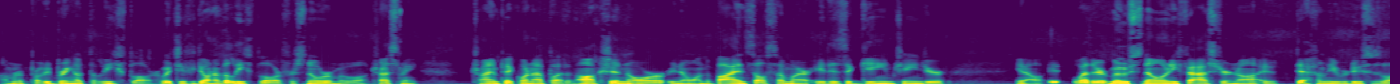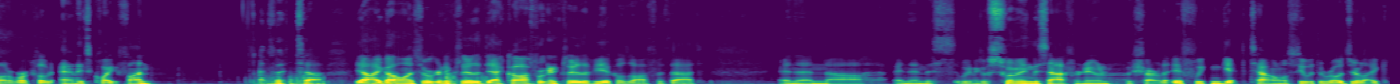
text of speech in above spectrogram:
I'm gonna probably bring out the leaf blower, which if you don't have a leaf blower for snow removal, trust me, try and pick one up at an auction or, you know, on the buy and sell somewhere. It is a game changer. You know, it, whether it moves snow any faster or not, it definitely reduces a lot of workload and it's quite fun. But uh, yeah, I got one. So we're gonna clear the deck off. We're gonna clear the vehicles off with that. And then uh, and then this we're gonna go swimming this afternoon with Charlotte if we can get to town. We'll see what the roads are like.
